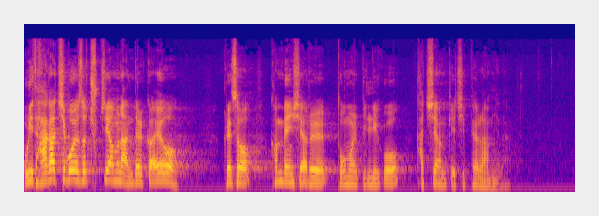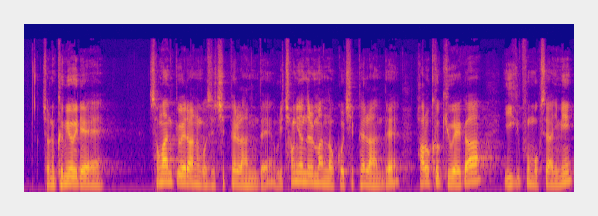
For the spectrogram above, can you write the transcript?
우리 다 같이 모여서 축제하면 안 될까요? 그래서 컨벤시아를 도움을 빌리고 같이 함께 집회를 합니다. 저는 금요일에 성안교회라는 곳에 집회를 하는데 우리 청년들만 놓고 집회를 하는데 바로 그 교회가 이기프 목사님이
